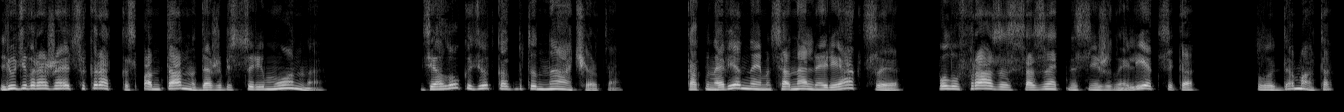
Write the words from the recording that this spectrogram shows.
люди выражаются кратко, спонтанно, даже бесцеремонно. Диалог идет как будто начерно, как мгновенная эмоциональная реакция, полуфразы, сознательно сниженная лексика, вплоть до мата.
